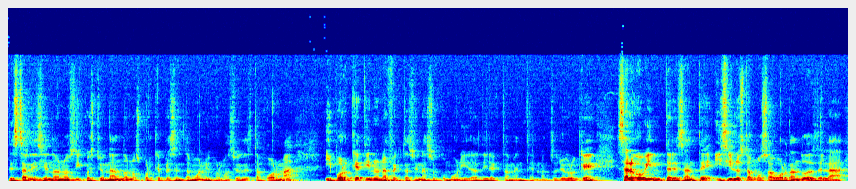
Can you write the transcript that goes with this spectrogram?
de estar diciéndonos y cuestionándonos por qué presentamos la información de esta forma y por qué tiene una afectación a su comunidad directamente. ¿no? Entonces yo creo que es algo bien interesante y sí lo estamos abordando desde la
